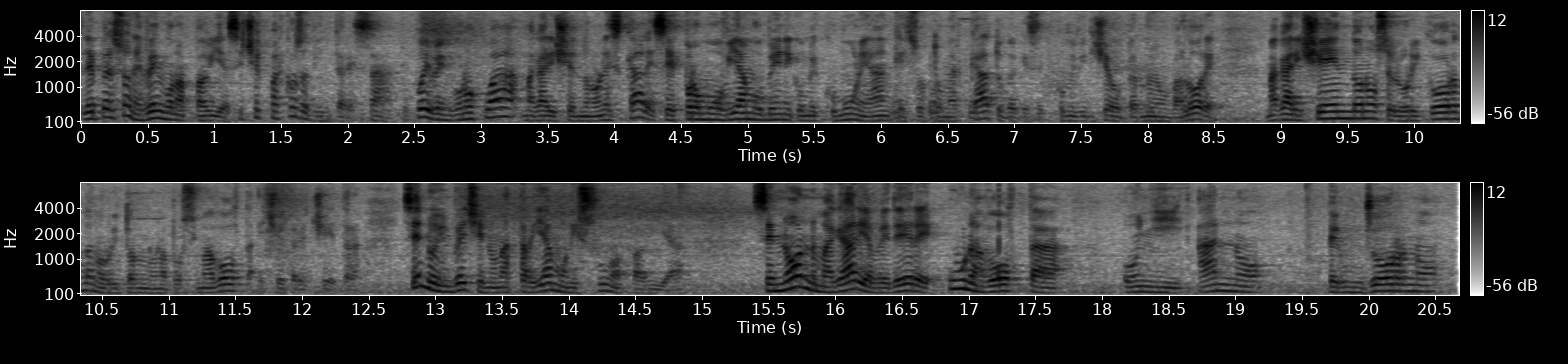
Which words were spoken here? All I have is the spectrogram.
le persone vengono a Pavia se c'è qualcosa di interessante, poi vengono qua, magari scendono le scale, se promuoviamo bene come comune anche il sottomercato, perché se, come vi dicevo per noi è un valore, magari scendono, se lo ricordano, ritornano una prossima volta, eccetera, eccetera. Se noi invece non attraiamo nessuno a Pavia, se non magari a vedere una volta ogni anno per un giorno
